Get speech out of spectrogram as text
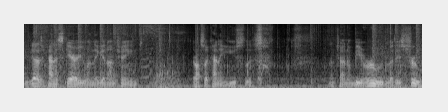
These guys are kind of scary when they get unchained. They're also kind of useless. I'm trying to be rude, but it's true.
